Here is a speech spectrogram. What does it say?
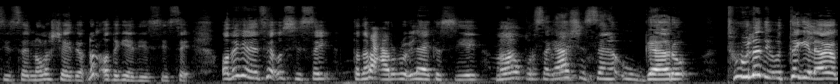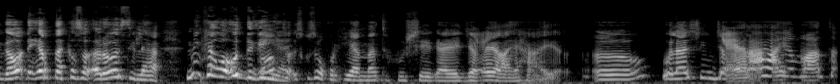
siisay nolosheedii oo dhan odageedii siisay odageedii see u siisay toddoba carruur ilaahay ka siiyey nolol qur sagaashan sano uu gaaro tuuladii u tegi lahayo gabadha yarta ka soo aroosi lahaa ninkan waa u degan yahay isku soo qurxiyaa maanta kuu sheegaya jeceel ay ahaayo walaashin jeceelahaya maanta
